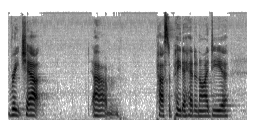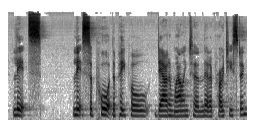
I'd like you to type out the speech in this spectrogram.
reach out. Um, Pastor Peter had an idea let's, let's support the people down in Wellington that are protesting.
